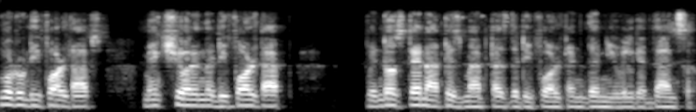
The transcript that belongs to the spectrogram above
go to default apps, make sure in the default app Windows 10 app is mapped as the default and then you will get the answer.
